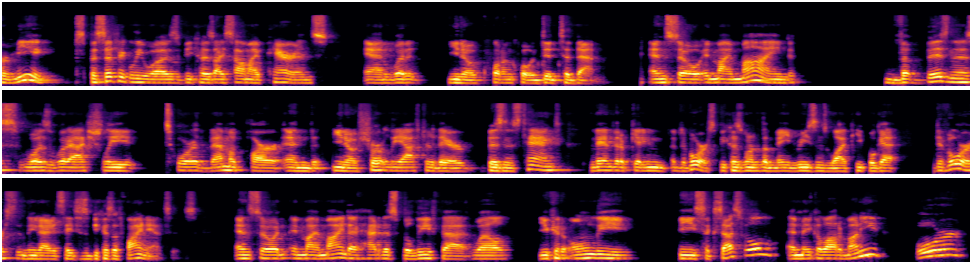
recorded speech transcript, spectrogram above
for me specifically was because I saw my parents and what it, you know, quote unquote, did to them. And so in my mind, the business was what actually tore them apart. And, you know, shortly after their business tanked, they ended up getting a divorce because one of the main reasons why people get divorce in the United States is because of finances. And so in, in my mind, I had this belief that, well, you could only be successful and make a lot of money, or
